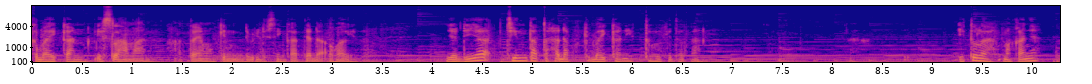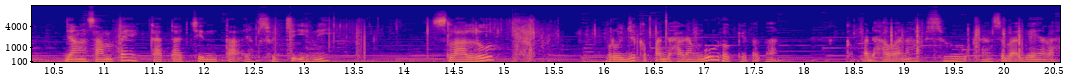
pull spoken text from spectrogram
kebaikan keislaman atau yang mungkin lebih disingkat ya dakwah gitu ya dia cinta terhadap kebaikan itu gitu kan. Itulah makanya jangan sampai kata cinta yang suci ini selalu merujuk kepada hal yang buruk gitu kan. Kepada hawa nafsu dan sebagainya lah.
